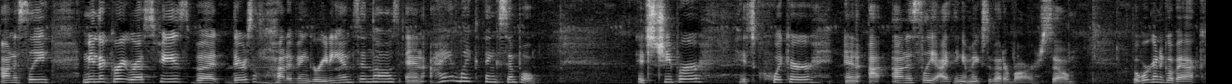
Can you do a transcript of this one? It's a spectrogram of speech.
honestly, I mean, they're great recipes, but there's a lot of ingredients in those, and I like things simple. It's cheaper, it's quicker, and I, honestly, I think it makes a better bar. So but we're going to go back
